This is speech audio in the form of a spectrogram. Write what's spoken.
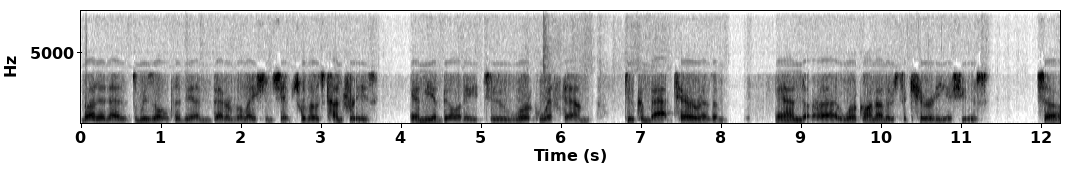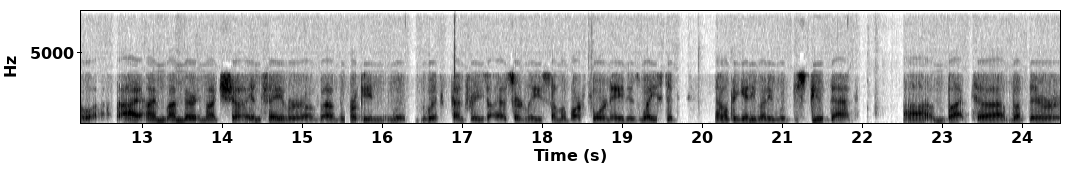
but it has resulted in better relationships with those countries and the ability to work with them to combat terrorism and uh, work on other security issues. So I, I'm I'm very much uh, in favor of, of working with with countries. I, certainly, some of our foreign aid is wasted. I don't think anybody would dispute that. Uh, but uh, but there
